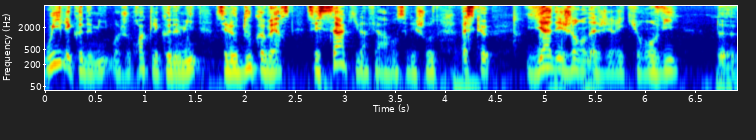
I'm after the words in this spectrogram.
Oui, l'économie, moi je crois que l'économie, c'est le doux commerce. C'est ça qui va faire avancer les choses. Parce qu'il y a des gens en Algérie qui ont envie de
